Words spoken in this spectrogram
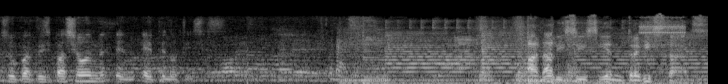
su participación en ET Noticias. Gracias. Análisis y entrevistas.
